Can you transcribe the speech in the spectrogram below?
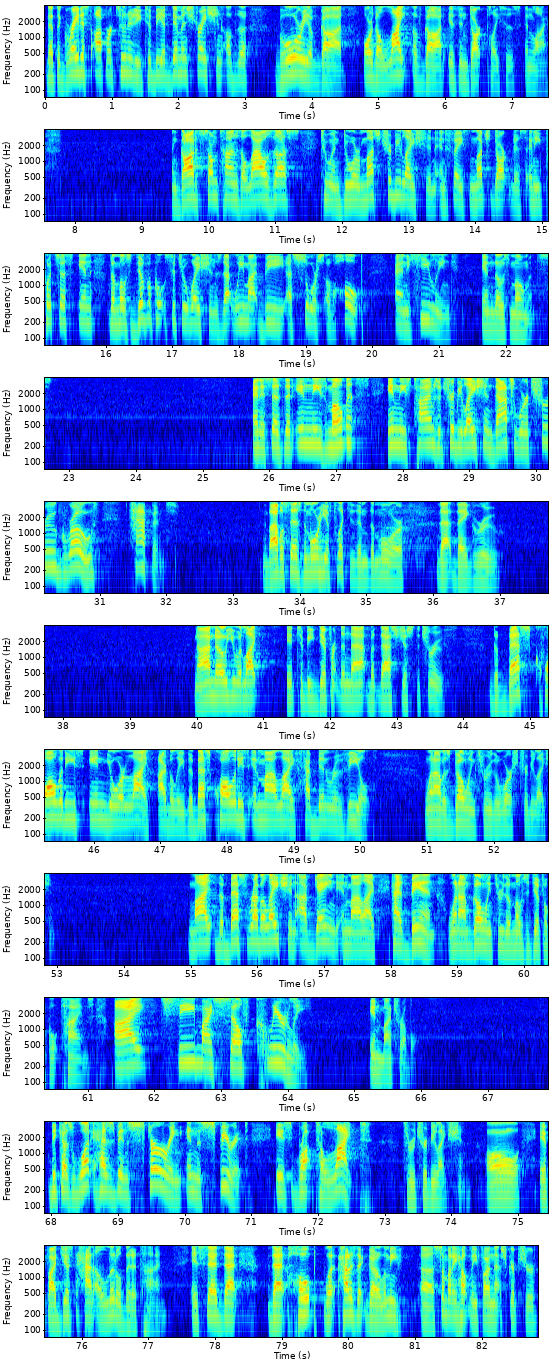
That the greatest opportunity to be a demonstration of the glory of God or the light of God is in dark places in life. And God sometimes allows us to endure much tribulation and face much darkness, and He puts us in the most difficult situations that we might be a source of hope and healing in those moments. And it says that in these moments, in these times of tribulation, that's where true growth happened. The Bible says the more he afflicted them, the more that they grew. Now, I know you would like it to be different than that, but that's just the truth. The best qualities in your life, I believe, the best qualities in my life have been revealed when I was going through the worst tribulation. My, the best revelation I've gained in my life has been when I'm going through the most difficult times. I see myself clearly in my trouble. Because what has been stirring in the spirit is brought to light through tribulation. Oh, if I just had a little bit of time. It said that that hope. What? How does it go? Let me. Uh, somebody help me find that scripture.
